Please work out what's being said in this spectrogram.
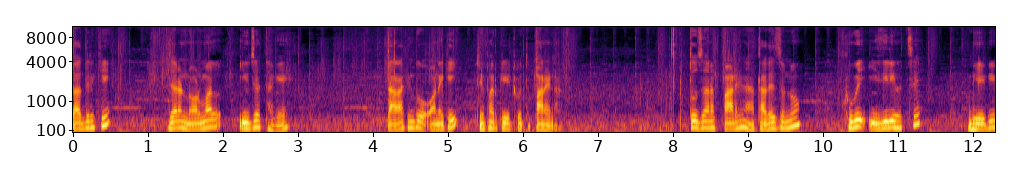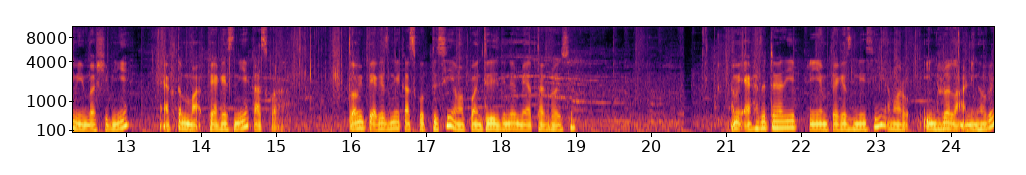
তাদেরকে যারা নর্মাল ইউজার থাকে, তারা কিন্তু অনেকেই রেফার ক্রিয়েট করতে পারে না। তো যারা পারে না, তাদের জন্য খুবই ইজিলি হচ্ছে ভিআইপি মেম্বারশিপ নিয়ে একটা প্যাকেজ নিয়ে কাজ করা। তো আমি প্যাকেজ নিয়ে কাজ করতেছি, আমার পঁয়ত্রিশ দিনের মেয়াদ থাক রয়েছে। আমি এক হাজার টাকা দিয়ে প্রিমিয়াম প্যাকেজ নিয়েছি, আমার ইন্টোটাল আর্নিং হবে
